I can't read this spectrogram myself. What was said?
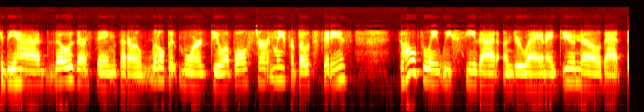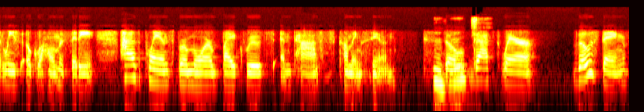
to be had, those are things that are a little bit more doable, certainly for both cities. So hopefully we see that underway. And I do know that at least Oklahoma City has plans for more bike routes and paths coming soon. Mm-hmm. So that's where those things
